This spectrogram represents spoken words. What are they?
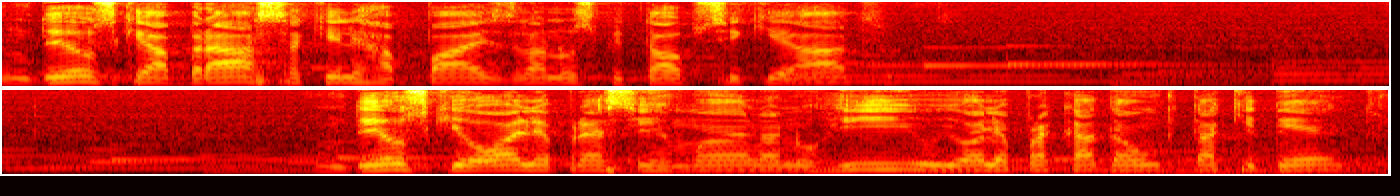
Um Deus que abraça aquele rapaz lá no hospital psiquiátrico. Um Deus que olha para essa irmã lá no Rio e olha para cada um que está aqui dentro.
